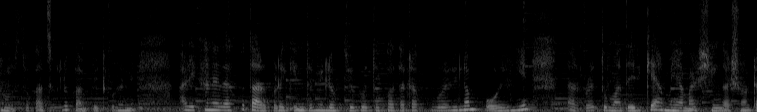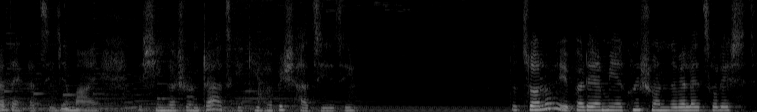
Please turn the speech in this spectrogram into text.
সমস্ত কাজগুলো কমপ্লিট করে নিই। আর এখানে দেখো, তারপরে কিন্তু আমি লক্ষ্মীব্রত কথাটা পড়ে নিলাম, পড়ে নিয়ে তারপরে তোমাদেরকে আমি আমার সিংহাসনটা দেখাচ্ছি যে মায়ের সিংহাসনটা আজকে কীভাবে সাজিয়েছি। তো চলো, এবারে আমি এখন সন্ধ্যাবেলায় চলে এসেছি।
